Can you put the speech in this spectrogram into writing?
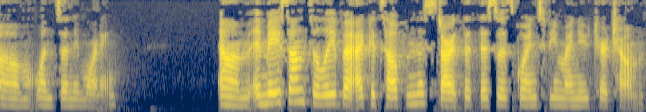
um, one Sunday morning. Um, it may sound silly, but I could tell from the start that this was going to be my new church home.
